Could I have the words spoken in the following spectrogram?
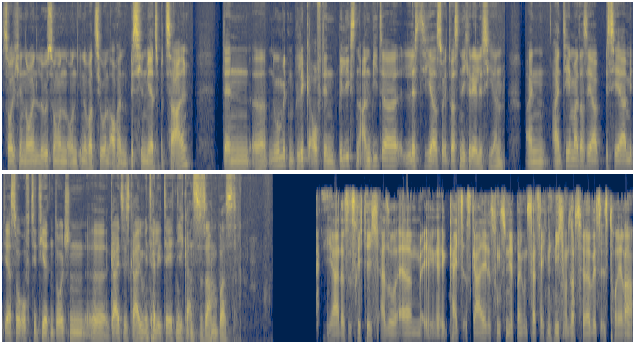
solche neuen Lösungen und Innovationen auch ein bisschen mehr zu bezahlen? Denn äh, nur mit einem Blick auf den billigsten Anbieter lässt sich ja so etwas nicht realisieren ein, ein Thema, das ja bisher mit der so oft zitierten deutschen äh, Geiz ist geil Mentalität nicht ganz zusammenpasst. Ja, das ist richtig. Also ähm, äh, Geiz ist geil, das funktioniert bei uns tatsächlich nicht. Unser Service ist teurer,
